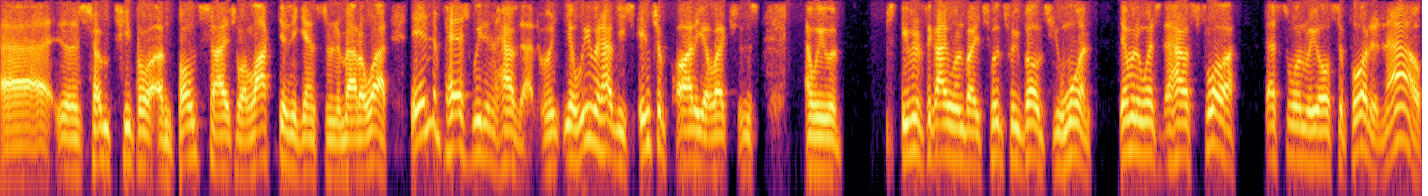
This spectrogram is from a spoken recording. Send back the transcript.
uh, there's some people on both sides who are locked in against him no matter what. In the past, we didn't have that. When, you know, we would have these inter-party elections, and we would, even if the guy won by two or three votes, you won. Then when it went to the House floor, that's the one we all supported. Now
